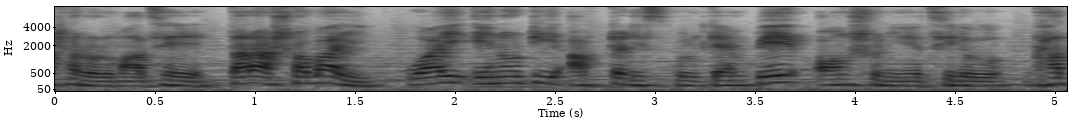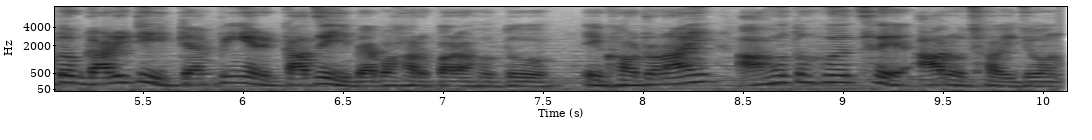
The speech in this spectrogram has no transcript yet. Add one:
আঠারোর মাঝে। তারা সবাই ওয়াই এনওটি আফটার স্কুল ক্যাম্পে অংশ নিয়েছিল। ঘাতক গাড়িটি ক্যাম্পিংয়ের কাজেই ব্যবহার করা হতো। এ ঘটনায় আহত হয়েছে আরও ছয়জন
